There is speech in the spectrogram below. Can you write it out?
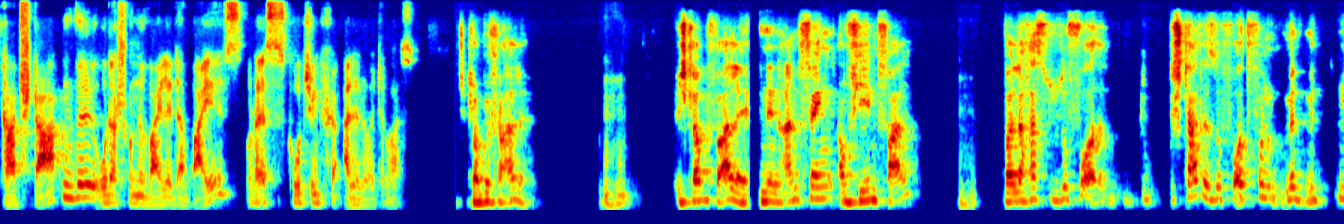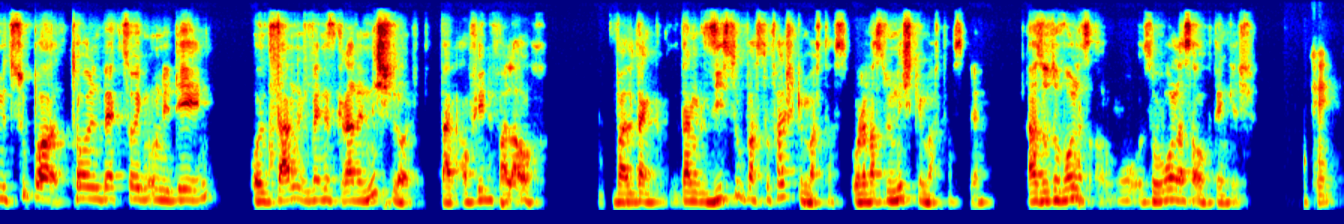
gerade starten will oder schon eine Weile dabei ist? Oder ist das Coaching für alle Leute was? Ich glaube für alle. Mhm. Ich glaube für alle. In den Anfängen auf jeden Fall. Mhm. Weil da hast du sofort, du startest sofort von, mit, mit, mit super tollen Werkzeugen und Ideen. Und dann, wenn es gerade nicht läuft, dann auf jeden Fall auch. Weil dann, dann siehst du, was du falsch gemacht hast oder was du nicht gemacht hast. Ja? Also sowohl, ja. das, sowohl das auch, denke ich. Okay.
